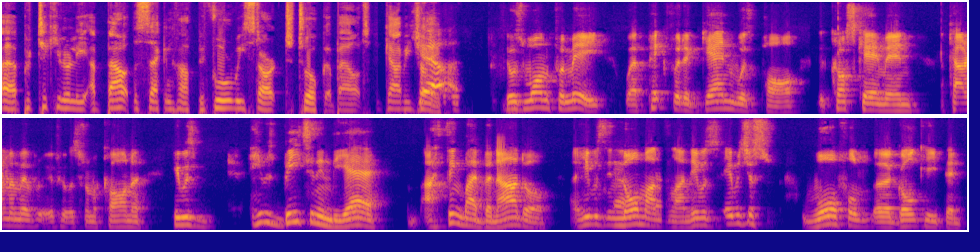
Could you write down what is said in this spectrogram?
uh, particularly about the second half, before we start to talk about Gabby J? Yeah. There was one for me where Pickford again was poor. The cross came in. I can't remember if it was from a corner. He was he was beaten in the air I think by Bernardo. He was in yeah. no man's land. It was it was just woeful uh, goalkeeping.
